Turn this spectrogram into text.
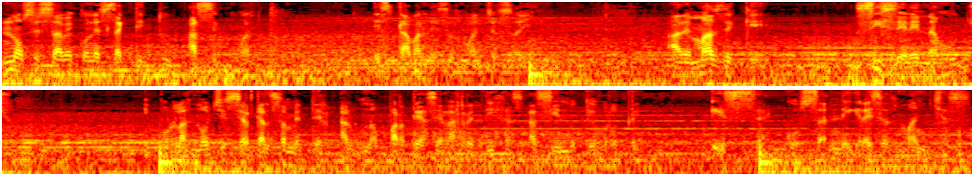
no se sabe con exactitud hace cuánto estaban esas manchas ahí. Además de que sí serena mucho y por las noches se alcanza a meter alguna parte hacia las rendijas haciendo que brote esa cosa negra, esas manchas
